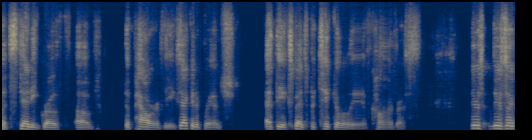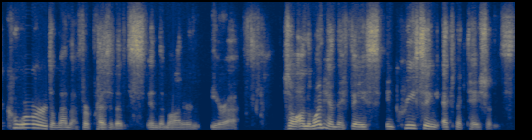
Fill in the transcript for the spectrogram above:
but steady growth of the power of the executive branch at the expense particularly of Congress. There's there's a core dilemma for presidents in the modern era. So on the one hand, they face increasing expectations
